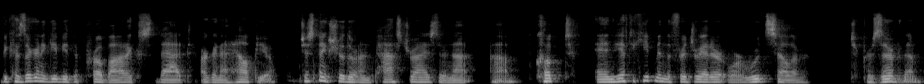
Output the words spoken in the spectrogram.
because they're going to give you the probiotics that are going to help you. Just make sure they're unpasteurized, they're not um, cooked, and you have to keep them in the refrigerator or root cellar to preserve them.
